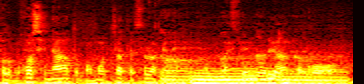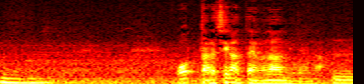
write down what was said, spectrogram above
子供欲しいなとか思っちゃったりするわけね。うん。そうなんかこうおったら違ったんやろなみたいな、うん。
